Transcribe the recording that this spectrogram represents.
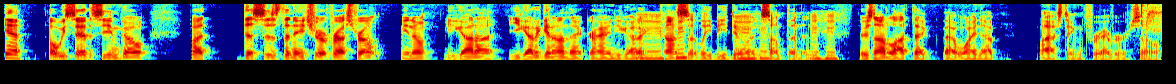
yeah, always sad to see him go. But this is the nature of restaurant. You know, you gotta you gotta get on that grind. You gotta mm-hmm. constantly be doing mm-hmm. something, and mm-hmm. there's not a lot that that wind up lasting forever. So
